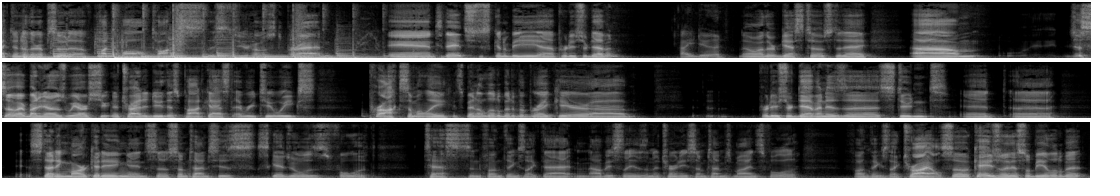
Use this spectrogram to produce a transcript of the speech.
back to another episode of Puckball Talks. This is your host Brad, and today it's just going to be uh, producer Devin. How you doing? No other guest host today. Um, just so everybody knows, we are shooting to try to do this podcast every two weeks, approximately. It's been a little bit of a break here. Uh, producer Devin is a student at uh, studying marketing, and so sometimes his schedule is full of tests and fun things like that. And obviously, as an attorney, sometimes mine's full of fun things like trials. So occasionally, this will be a little bit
